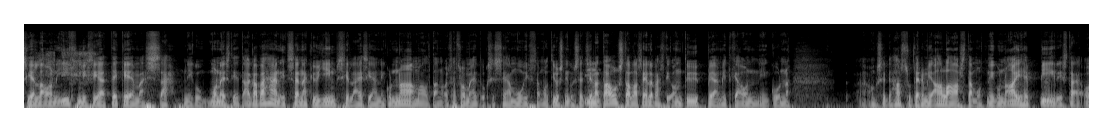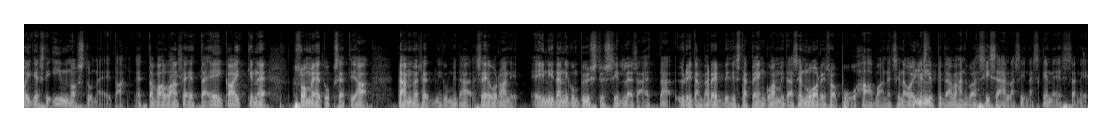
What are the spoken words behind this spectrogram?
siellä on ihmisiä tekemässä, niin kuin monesti, että aika vähän itse näkyy jimsiläisiä niin kuin naamalta noissa sometuksissa ja muissa, mutta just niin kuin se, että siellä mm. taustalla selvästi on tyyppejä, mitkä on niin kuin, onko se hassu termi alasta, mutta niin kuin aihepiiristä mm. oikeasti innostuneita. Että tavallaan se, että ei kaikki ne sometukset ja tämmöiset, niin kuin mitä seuraa, niin ei niitä niin kuin pysty silleen, että yritänpä Redditistä penkua, mitä se nuoriso puuhaa, vaan että siinä oikeasti mm. pitää vähän niin kuin olla sisällä siinä skeneessä. Niin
